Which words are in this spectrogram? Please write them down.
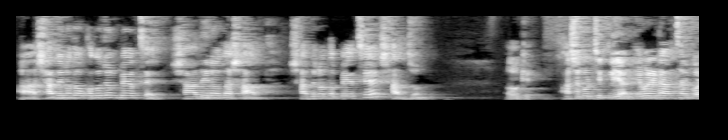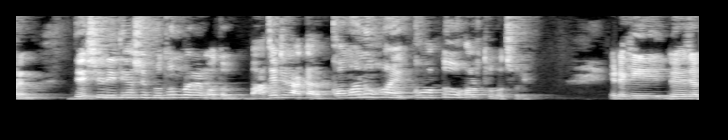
আর স্বাধীনতা কতজন পেয়েছে? স্বাধীনতা সাত। স্বাধীনতা পেয়েছে সাতজন। ওকে আশা করছি ক্লিয়ার এবার এটা আনসার করেন। দেশের ইতিহাসে প্রথমবারের মতো বাজেটের আকার কমানো হয় কত অর্থ বছরে এটা কি দুই হাজার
